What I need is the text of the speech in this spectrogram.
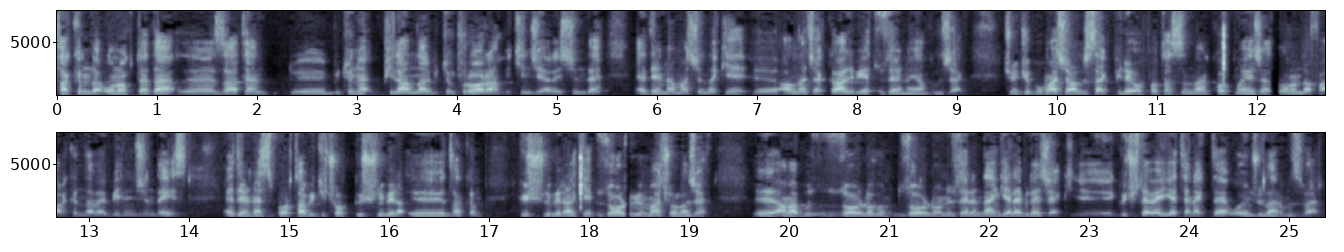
Takım da o noktada zaten bütün planlar, bütün program ikinci yarı içinde Edirne maçındaki alınacak galibiyet üzerine yapılacak. Çünkü bu maç alırsak playoff potasından kopmayacağız. Onun da farkında ve bilincindeyiz. Edirne Spor tabii ki çok güçlü bir e, takım. Güçlü bir rakip. Zorlu bir maç olacak. E, ama bu zorluğun zorluğun üzerinden gelebilecek e, güçte ve yetenekte oyuncularımız var.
